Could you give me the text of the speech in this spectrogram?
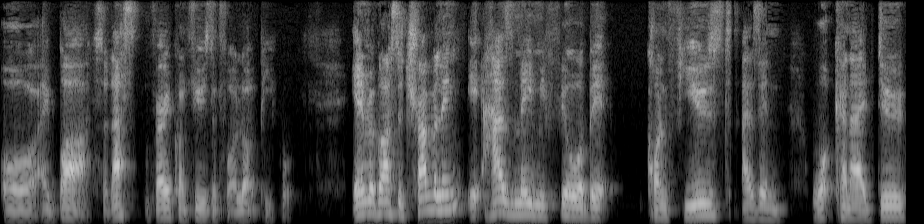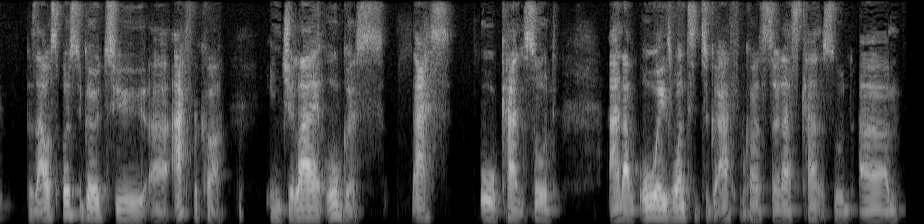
or a bar? So that's very confusing for a lot of people. In regards to traveling, it has made me feel a bit confused, as in what can I do? Because I was supposed to go to uh, Africa in July August. That's all cancelled, and I've always wanted to go to Africa, so that's cancelled. Um,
